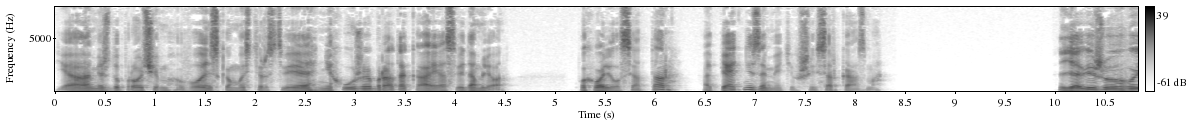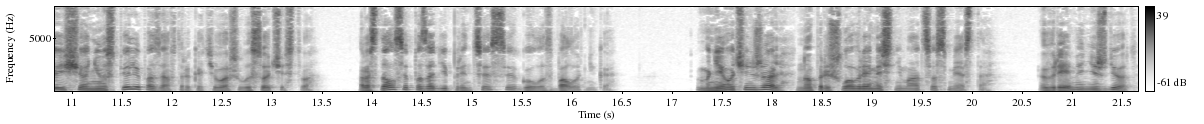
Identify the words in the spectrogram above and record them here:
«Я, между прочим, в воинском мастерстве не хуже брата Кая осведомлен», – похвалился Аттар, опять не заметивший сарказма. «Я вижу, вы еще не успели позавтракать, ваше высочество», Раздался позади принцессы голос болотника. «Мне очень жаль, но пришло время сниматься с места. Время не ждет».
